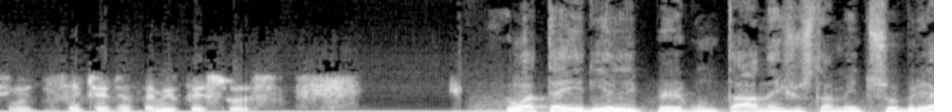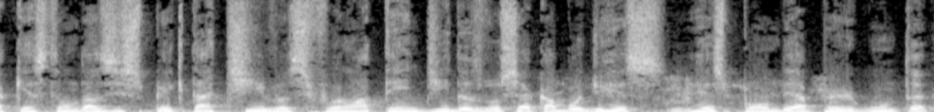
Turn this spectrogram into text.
cima de 180 mil pessoas. Eu até iria lhe perguntar, né, justamente sobre a questão das expectativas, se foram atendidas. Você acabou de res responder a pergunta,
